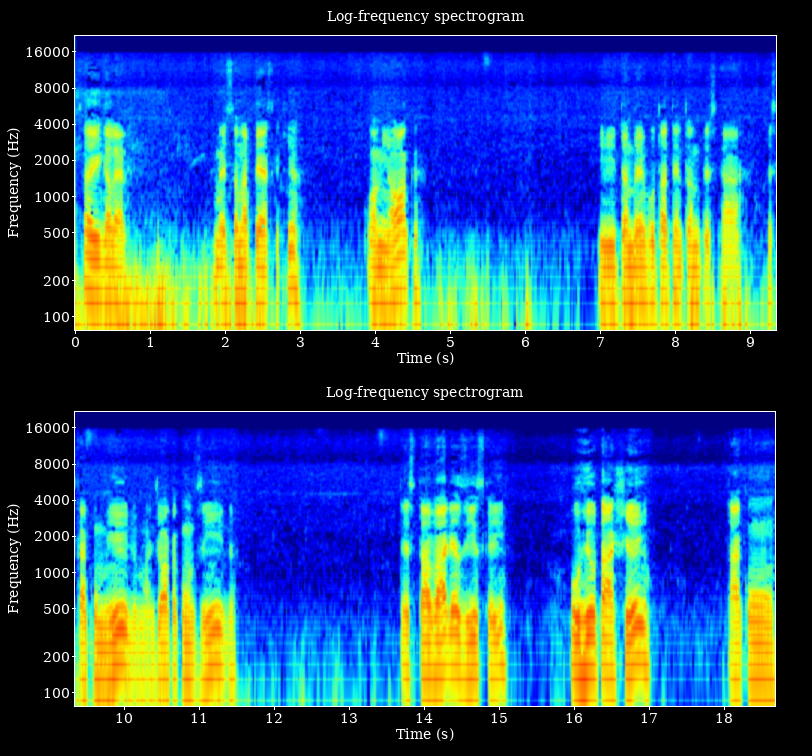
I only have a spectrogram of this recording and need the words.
Isso aí, galera. Começando a pesca aqui, ó. Com a minhoca. E também vou estar tá tentando pescar, pescar com milho, mandioca cozida. Testar várias iscas aí. O rio tá cheio. Tá com...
